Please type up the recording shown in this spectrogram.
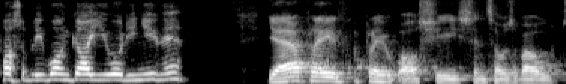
possibly one guy you already knew here? Yeah, I played I played with Walshy since I was about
